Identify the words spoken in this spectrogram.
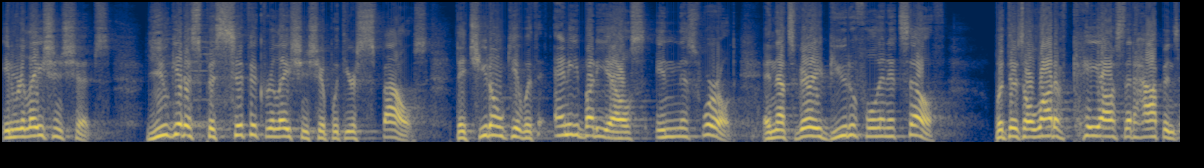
In relationships, you get a specific relationship with your spouse that you don't get with anybody else in this world. And that's very beautiful in itself. But there's a lot of chaos that happens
